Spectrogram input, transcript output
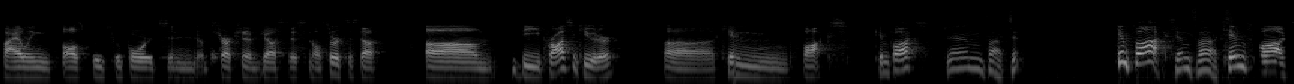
filing false police reports and obstruction of justice and all sorts of stuff. Um, the prosecutor, uh, Kim Foxx, Kim Foxx, Kim Foxx. Kim Foxx, Kim Foxx. Kim Foxx,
